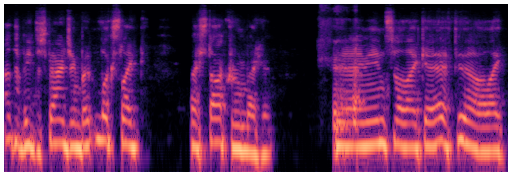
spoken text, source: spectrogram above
not to be disparaging, but it looks like my stock room right here. You know what I mean? So like if you know like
